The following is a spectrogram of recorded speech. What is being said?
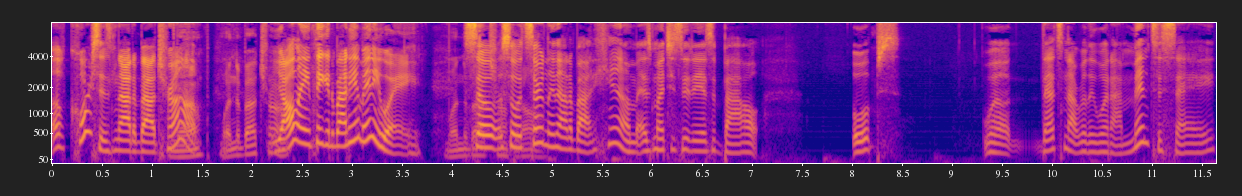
of course it's not about Trump. No, wasn't about Trump. Y'all ain't thinking about him anyway. Wasn't about so Trump so it's all. certainly not about him as much as it is about oops. Well, that's not really what I meant to say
